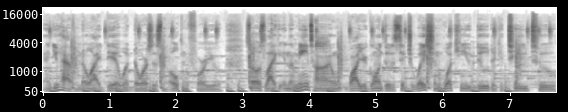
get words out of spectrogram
and you have no idea what doors can open for you. So it's like, in the meantime, while you're going through the situation, what can you do to continue to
